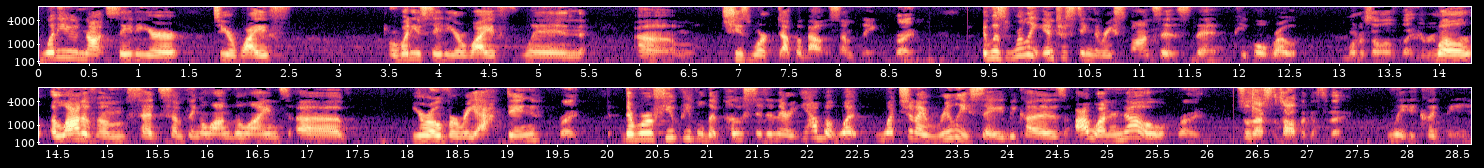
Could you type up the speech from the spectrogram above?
what do you not say to your to your wife or what do you say to your wife when um, she's worked up about something Right. it was really interesting the responses that people wrote What are some of them that you remember? well, a lot of them said something along the lines of, "You're overreacting." Right. There were a few people that posted in there, "Yeah, but what what should I really say? Because I want to know." Right. So that's the topic of today. Wait, it could be.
